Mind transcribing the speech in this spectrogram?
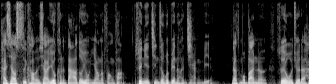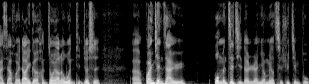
还是要思考一下，有可能大家都用一样的方法，所以你的竞争会变得很强烈。那怎么办呢？所以我觉得还是要回到一个很重要的问题，就是呃关键在于我们自己的人有没有持续进步。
